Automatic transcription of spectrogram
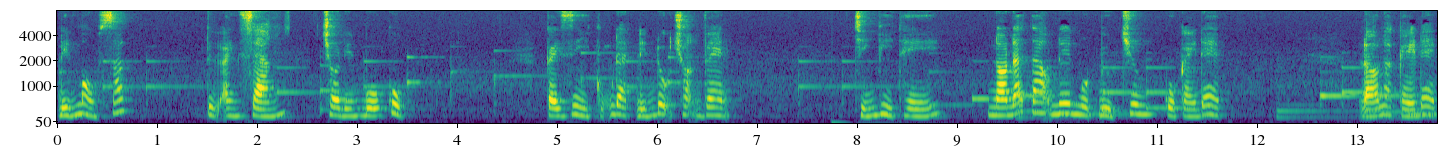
đến màu sắc, từ ánh sáng cho đến bố cục. Cái gì cũng đạt đến độ trọn vẹn. Chính vì thế, nó đã tạo nên một biểu trưng của cái đẹp. Đó là cái đẹp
